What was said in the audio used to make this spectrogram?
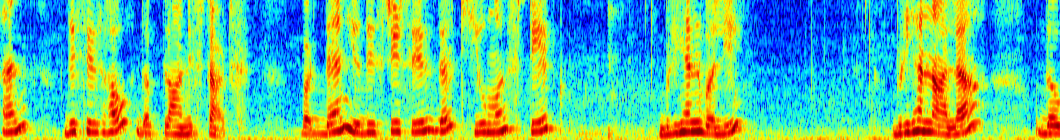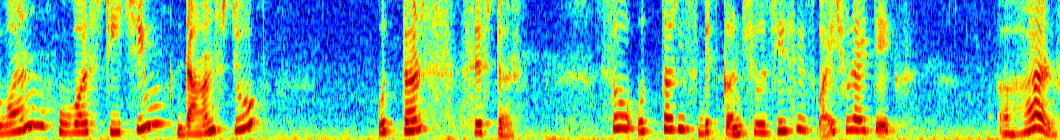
and this is how the plan starts. But then yudhishthir says that you must take brihanvali brihanala the one who was teaching dance to uttar's sister so Uttar is a bit confused. He says, Why should I take uh, her?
